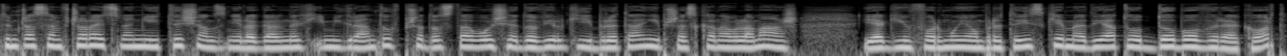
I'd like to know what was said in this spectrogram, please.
Tymczasem wczoraj co najmniej tysiąc nielegalnych imigrantów przedostało się do Wielkiej Brytanii przez kanał La Manche. Jak informują brytyjskie media, to dobowy rekord.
